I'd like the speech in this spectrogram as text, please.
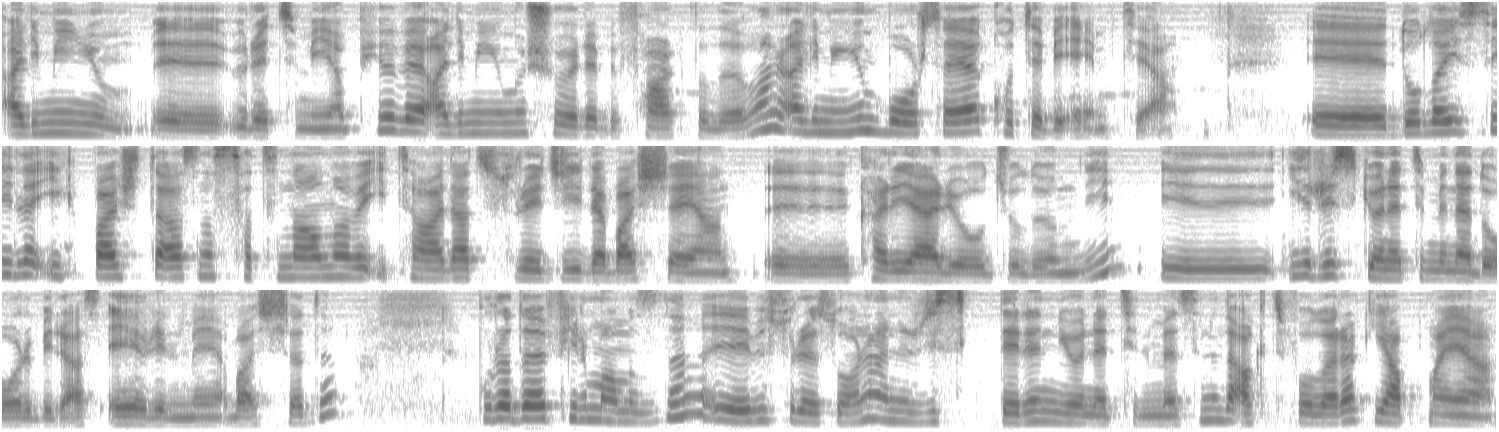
alüminyum e, üretimi yapıyor ve alüminyumun şöyle bir farklılığı var. Alüminyum borsaya kote bir emtia. E, dolayısıyla ilk başta aslında satın alma ve ithalat süreciyle başlayan e, kariyer yolculuğum diyeyim, e, risk yönetimine doğru biraz evrilmeye başladı. Burada firmamızda e, bir süre sonra hani risklerin yönetilmesini de aktif olarak yapmaya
